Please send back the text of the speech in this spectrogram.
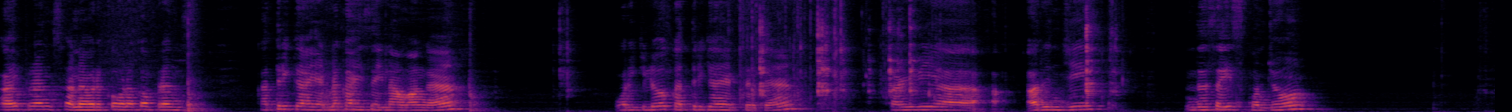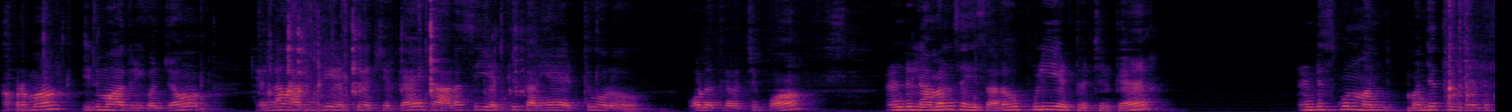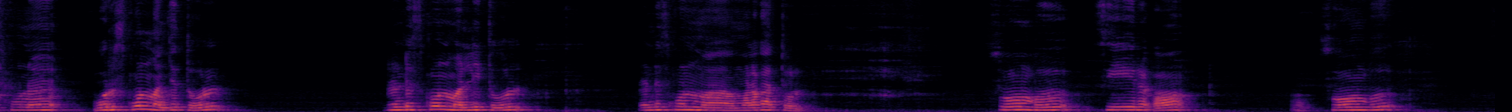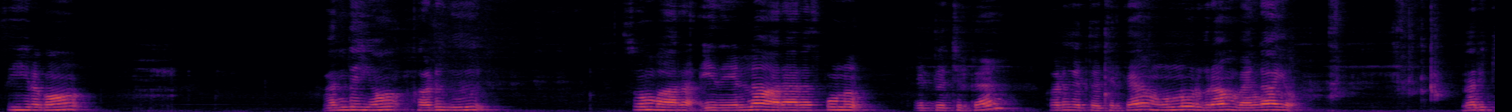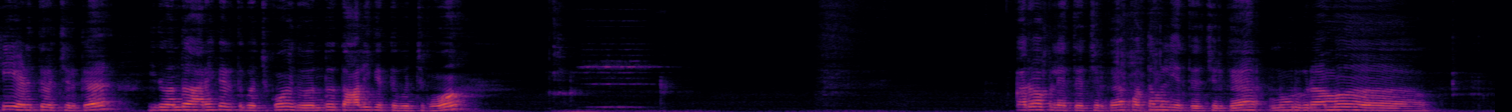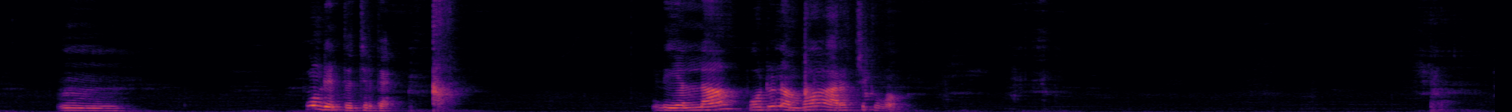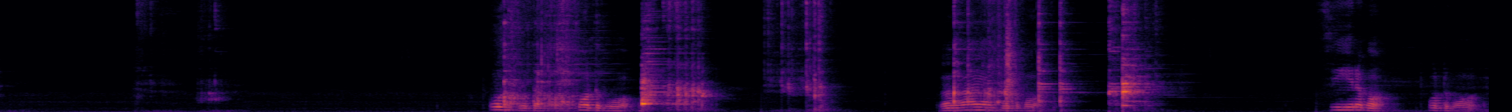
Hi friends அனைவருக்கும் வணக்கம் friends கத்திரிக்காய் எண்ணெய்க்காய் செய்யலாம். வாங்க. ஒரு கிலோ கத்திரிக்காய் எடுத்திருக்கேன். கழுவி அரிஞ்சி அரிஞ்சு இந்த சைஸ் கொஞ்சம். அப்புறமா இது மாதிரி கொஞ்சம். எல்லாம் அரிஞ்சு எடுத்து வச்சுருக்கேன். இப்போ அலசி எடுத்து தனியாக எடுத்து ஒரு ஓலத்தில் வச்சுப்போம். ரெண்டு லெமன் சைஸ் அளவு புளி எடுத்து வச்சுருக்கேன். ரெண்டு ஸ்பூன் மஞ் மஞ்சத்தூள் ரெண்டு ஸ்பூனு ஒரு ஸ்பூன் மஞ்சத்தூள் ரெண்டு ஸ்பூன் மல்லித்தூள் ரெண்டு ஸ்பூன் ம மிளகாத்தூள் சோம்பு சீரகம் சோம்பு சீரகம் வெந்தயம் கடுகு சோம்பு அரை இது எல்லாம் அரை அரை ஸ்பூனு எடுத்து வச்சுருக்கேன். கடுகு எடுத்து வச்சுருக்கேன். முந்நூறு கிராம் வெங்காயம். நறுக்கி எடுத்து வச்சுருக்கேன் இது வந்து அரைக்கிறதுக்கு வச்சுக்குவோம் இது வந்து தாளிக்கிறதுக்கு வச்சுக்குவோம் கருவேப்பிலை எடுத்து வச்சுருக்கேன் கொத்தமல்லி எடுத்து வச்சுருக்கேன் நூறு கிராமு பூண்டு எடுத்து வச்சுருக்கேன் இது எல்லாம் போட்டு நம்ம அரைச்சிக்குவோம் பூண்டு போட்டு போட்டுக்குவோம். வெங்காயம் போட்டுக்குவோம். சீரகம் போட்டுக்குவோம்.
